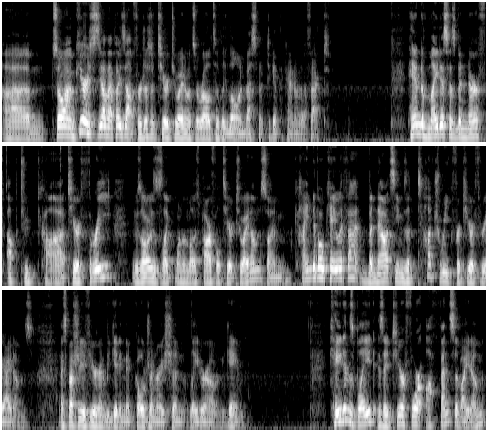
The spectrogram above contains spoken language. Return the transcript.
Um, so I'm curious to see how that plays out. For just a tier 2 item, it's a relatively low investment to get the kind of effect. Hand of Midas has been nerfed up to uh, tier 3. It was always like one of the most powerful tier 2 items, so I'm kind of okay with that, but now it seems a touch weak for tier 3 items, especially if you're going to be getting the gold generation later on in the game. Kaden's Blade is a tier 4 offensive item.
